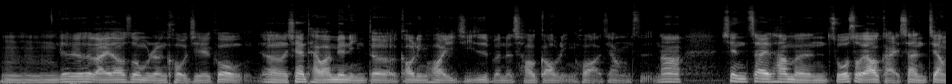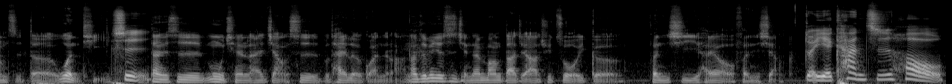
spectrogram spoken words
嗯，这就是来到说我们人口结构，呃，现在台湾面临的高龄化以及日本的超高龄化这样子。那现在他们着手要改善这样子的问题，是但是目前来讲是不太乐观的啦。那这边就是简单帮大家去做一个分析还有分享。对，也看之后，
